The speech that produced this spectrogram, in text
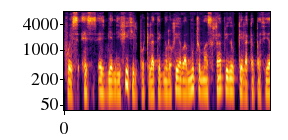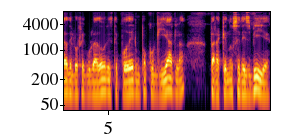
pues es, es, bien difícil porque la tecnología va mucho más rápido que la capacidad de los reguladores de poder un poco guiarla para que no se desvíe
